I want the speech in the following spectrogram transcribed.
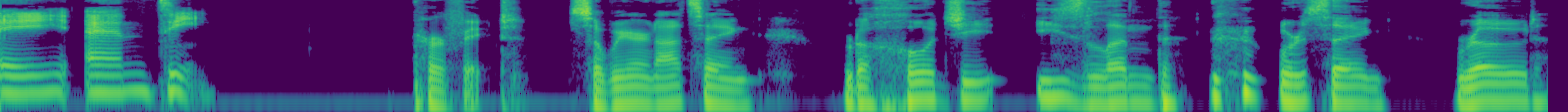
A N D. Perfect. So we are not saying Rhodes Island. We're saying Rhode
